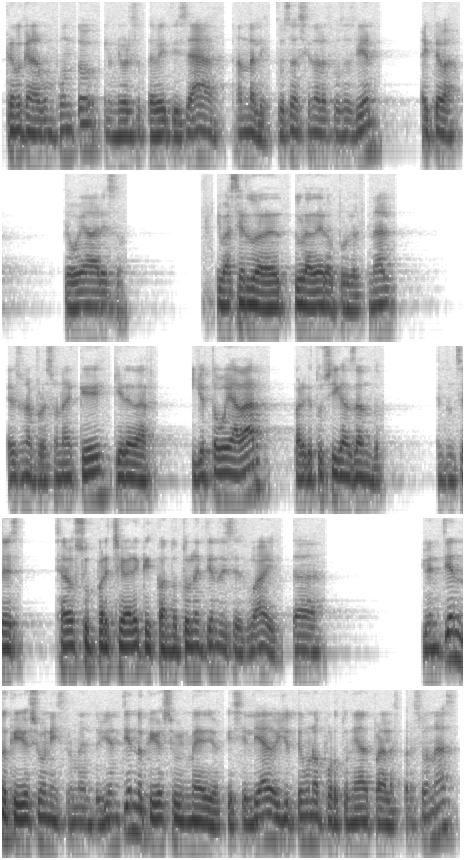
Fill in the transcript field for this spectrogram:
creo que en algún punto el universo te ve y te dice, ah, ándale, tú estás haciendo las cosas bien, ahí te va te voy a dar eso. Y va a ser duradero porque al final eres una persona que quiere dar. Y yo te voy a dar para que tú sigas dando. Entonces, es algo súper chévere que cuando tú lo entiendes dices, guay, yo entiendo que yo soy un instrumento, yo entiendo que yo soy un medio, que si el día de hoy yo tengo una oportunidad para las personas,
